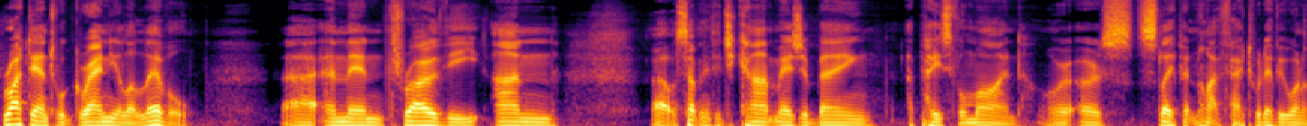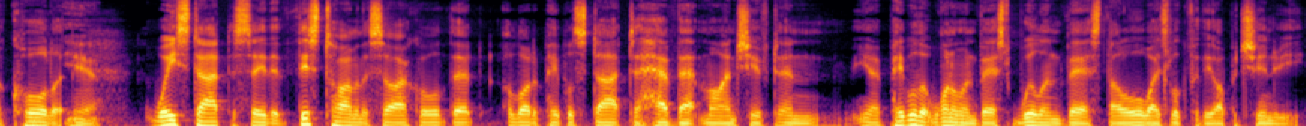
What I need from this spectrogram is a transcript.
right down to a granular level, uh, and then throw the un uh, something that you can't measure being a peaceful mind or, or a sleep at night factor, whatever you want to call it. Yeah we start to see that this time of the cycle that a lot of people start to have that mind shift and you know people that want to invest will invest they'll always look for the opportunity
